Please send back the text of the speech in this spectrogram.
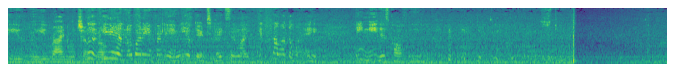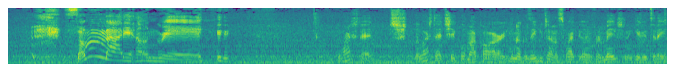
Look you when you riding with your Look, broke. he didn't have nobody in front of him. He up there texting like, get the hell out the way. He need his coffee. Somebody hungry. watch that, watch that chick with my card. You know, because they be trying to swipe your information and give it to their at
